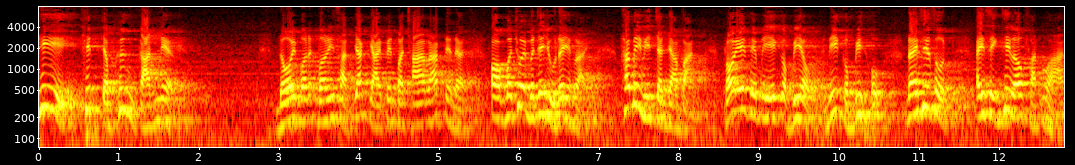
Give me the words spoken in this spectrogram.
ที่คิดจะพึ่งกันเนี่ย โดยบริษัทยักษ์ใหญ่เป็นประชารัฐเนี่ยนะออกมาช่วยมันจะอยู่ได้อย่างไร ถ้าไม่มีจรรยาบรรณเพราะ SMก็เบี้ยวนี่ก็เบี้ยวในที่สุดไอสิ่งที่เราฝันหวาน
